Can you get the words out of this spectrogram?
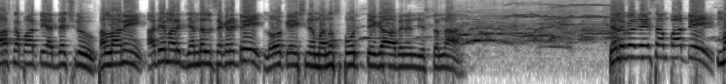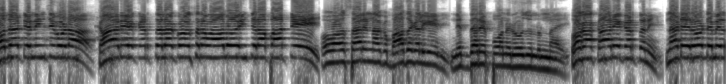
రాష్ట్ర పార్టీ అధ్యక్షుడు పల్లాని అదే మరి జనరల్ సెక్రటరీ లోకేష్ని మనస్ఫూర్తిగా అభినందిస్తున్నా. తెలుగుదేశం పార్టీ మొదటి నుంచి కూడా కార్యకర్తల కోసం ఆలోచించిన పార్టీ. ఓసారి నాకు బాధ కలిగేది. నిద్రపోని రోజులున్నాయి. ఒక కార్యకర్తని నడి రోడ్డు మీద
